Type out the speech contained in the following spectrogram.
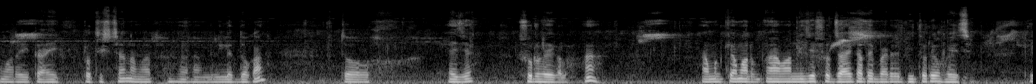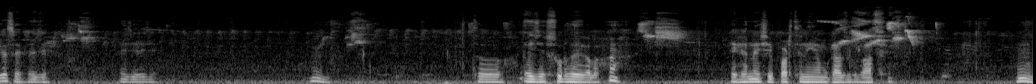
আমার এইটাই প্রতিষ্ঠান, আমার গ্রিলের দোকান। তো এই যে, শুরু হয়ে গেল হ্যাঁ? এমনকি আমার আমার নিজস্ব জায়গাতে ব্যাটের ভিতরেও হয়েছে। ঠিক আছে? এই যে এই যে এই যে। হুম। তো এই যে, শুরু হয়ে গেল হ্যাঁ? এখানে সেই পার্থেনিয়াম গাছগুলো আছে। হুম,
